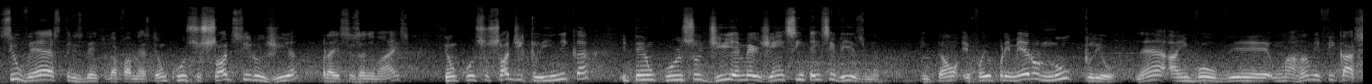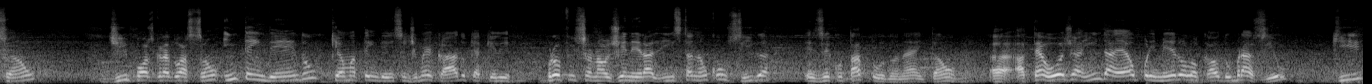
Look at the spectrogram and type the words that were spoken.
silvestres dentro da FAMESP. Tem um curso só de cirurgia para esses animais, tem um curso só de clínica e tem um curso de emergência e intensivismo. Então, foi o primeiro núcleo né, a envolver uma ramificação de pós-graduação, entendendo que é uma tendência de mercado, que aquele profissional generalista não consiga executar tudo. Né? Então, até hoje ainda é o primeiro local do Brasil que,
